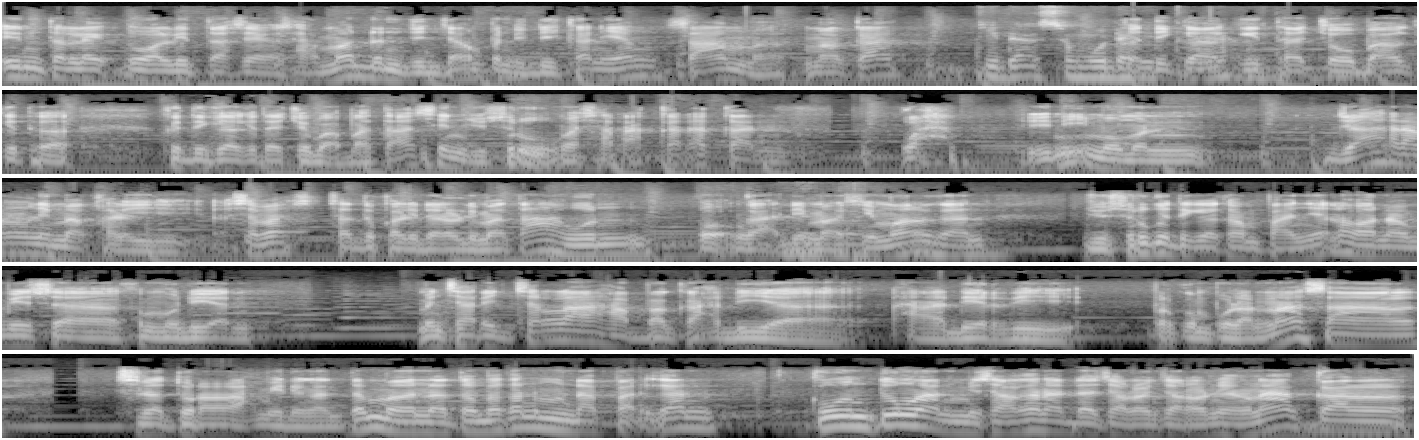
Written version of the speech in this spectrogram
intelektualitas yang sama dan jenjang pendidikan yang sama maka tidak semudah ketika itu, ya? kita coba kita ketika kita coba batasin justru masyarakat akan wah ini momen jarang lima kali sama satu kali dalam lima tahun kok nggak dimaksimalkan justru ketika kampanye lah orang bisa kemudian mencari celah apakah dia hadir di perkumpulan massal silaturahmi dengan teman atau bahkan mendapatkan keuntungan misalkan ada calon-calon yang nakal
